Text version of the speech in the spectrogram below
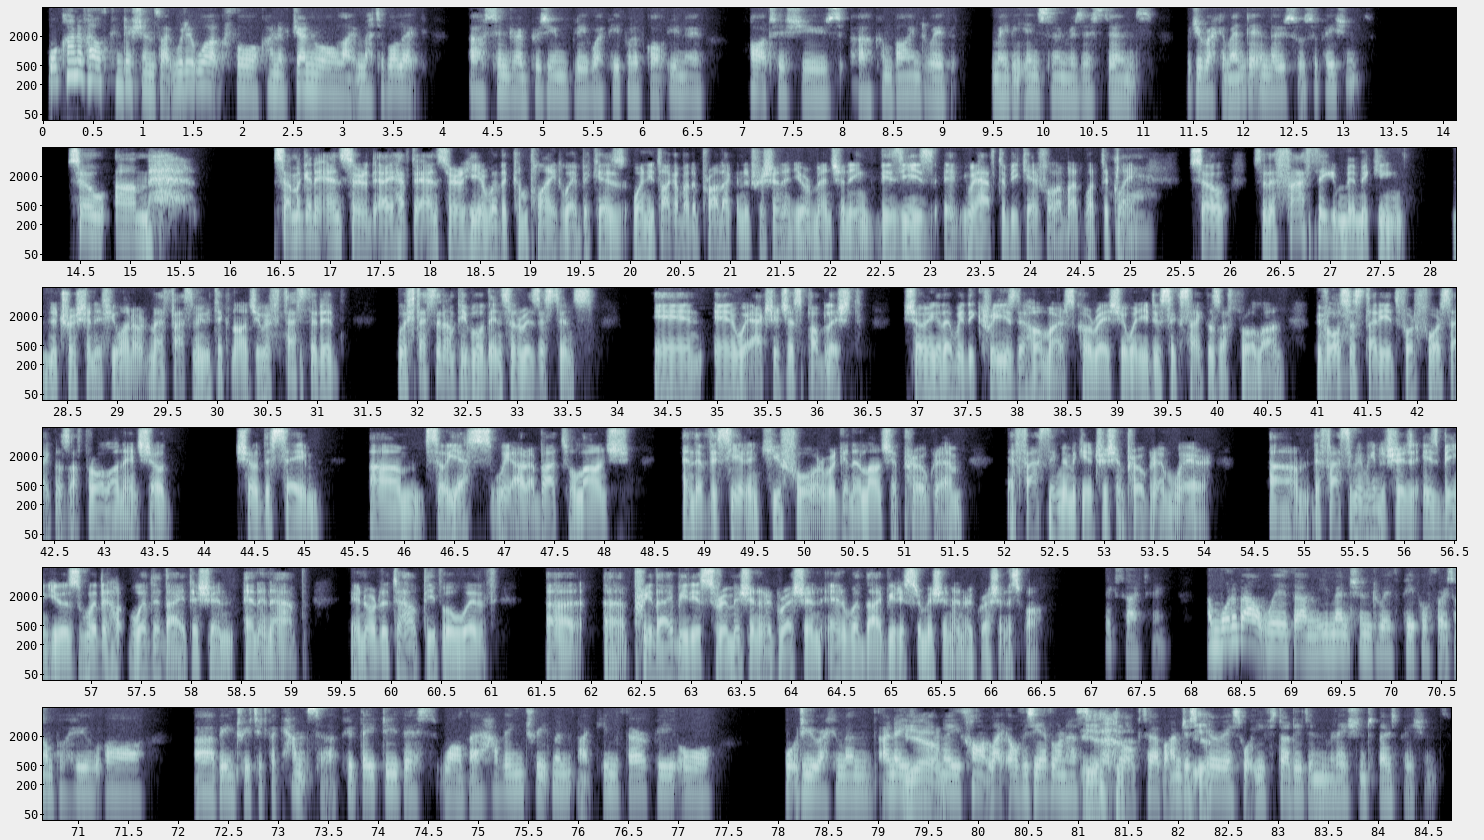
What kind of health conditions, like would it work for kind of general like metabolic uh, syndrome, presumably where people have got, you know, heart issues uh, combined with maybe insulin resistance. Would you recommend it in those sorts of patients? So, um, so I'm going to answer. I have to answer here with a compliant way because when you talk about the product and nutrition and you're mentioning disease, it, we have to be careful about what to claim. Yeah. So, so the fasting mimicking nutrition, if you want, or fasting mimicking technology, we've tested it. We've tested on people with insulin resistance, and and we actually just published showing that we decrease the HOMA score ratio when you do six cycles of Prolon. We've also studied for four cycles of Prolon and showed showed the same. Um, so yes, we are about to launch end of this year in Q4. We're going to launch a program, a fasting mimicking nutrition program, where um, the fasting mimicking nutrition is being used with the with the dietitian and an app in order to help people with uh, uh, pre-diabetes remission and regression, and with diabetes remission and regression as well. Exciting. And what about with, um, you mentioned with people, for example, who are uh, being treated for cancer? Could they do this while they're having treatment, like chemotherapy, or what do you recommend? I know you, yeah. I know you can't, like, obviously everyone has to see yeah. a doctor, but I'm just yeah. curious what you've studied in relation to those patients.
